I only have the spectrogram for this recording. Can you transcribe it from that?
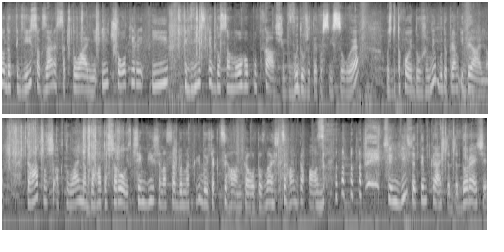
Щодо підвісок, зараз актуальні і чокери, і підвіски до самого пупка, щоб видовжити якось свій силует. Ось до такої довжини буде прям ідеально. Також актуальна багатошаровість. Чим більше на себе накидуєш, як циганка, ото знаєш, циганка Аза. Чим більше, тим краще. До речі,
